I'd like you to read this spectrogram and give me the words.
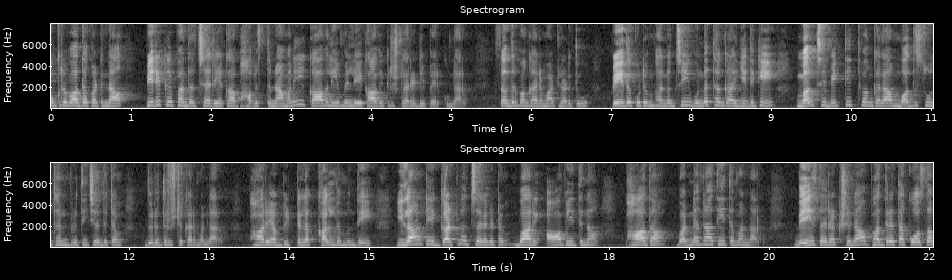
ఉగ్రవాద ఘటన పిరికి పంద చర్యగా భావిస్తున్నామని కావలి ఎమ్మెల్యే కావికృష్ణారెడ్డి పేర్కొన్నారు. సందర్భంగా ఆయన మాట్లాడుతూ పేద కుటుంబం నుంచి ఉన్నతంగా ఎదిగి మంచి వ్యక్తిత్వం గల మధుసూదన్ మృతి చెందటం దురదృష్టకరమన్నారు. భార్య బిడ్డల కళ్ళ ముందే ఇలాంటి ఘటన జరగటం వారి ఆవేదన బాధ వర్ణనాతీతమన్నారు. దేశ రక్షణ భద్రత కోసం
